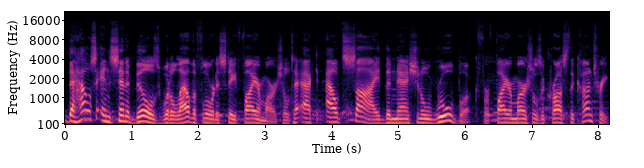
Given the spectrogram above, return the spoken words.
The House and Senate bills would allow the Florida State Fire Marshal to act outside the national rule book for fire marshals across the country.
